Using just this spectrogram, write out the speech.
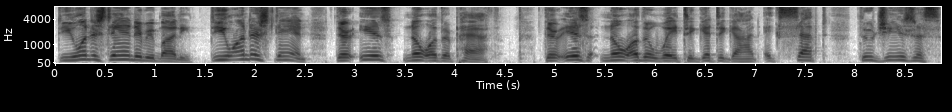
Do you understand, everybody? Do you understand? There is no other path. There is no other way to get to God except through Jesus,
